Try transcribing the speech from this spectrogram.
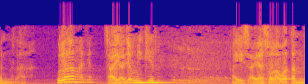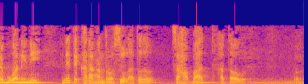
benar. Ulang aja. Saya aja mikir. Hai saya solawatan ribuan ini ini teh karangan Rasul atau sahabat atau oh,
